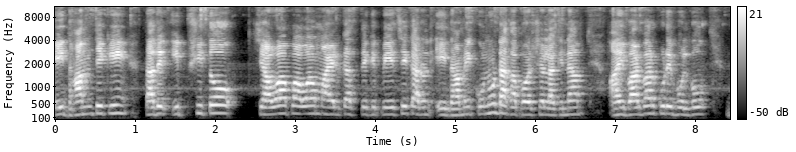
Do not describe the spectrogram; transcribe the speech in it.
এই ধাম থেকে তাদের ইপ্সিত চাওয়া পাওয়া মায়ের কাছ থেকে পেয়েছে, কারণ এই ধামে কোনো টাকা পয়সা লাগে না। আমি বারবার করে বলব,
